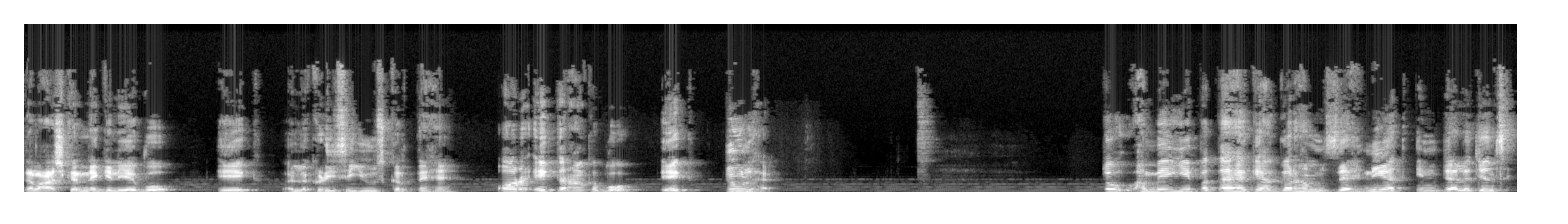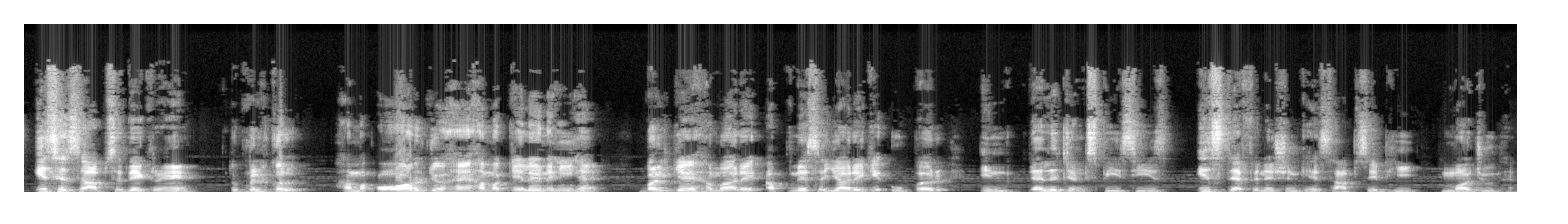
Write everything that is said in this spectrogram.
تلاش کرنے کے لیے وہ ایک لکڑی سے یوز کرتے ہیں اور ایک طرح کا وہ ایک ٹول ہے۔ تو ہمیں یہ پتا ہے کہ اگر ہم ذہنیت انٹیلیجنس اس حساب سے دیکھ رہے ہیں، تو بالکل ہم اور جو ہیں، ہم اکیلے نہیں ہیں، بلکہ ہمارے اپنے سیارے کے اوپر انٹیلیجنٹ سپیسیز اس ڈیفینیشن کے حساب سے بھی موجود ہیں۔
